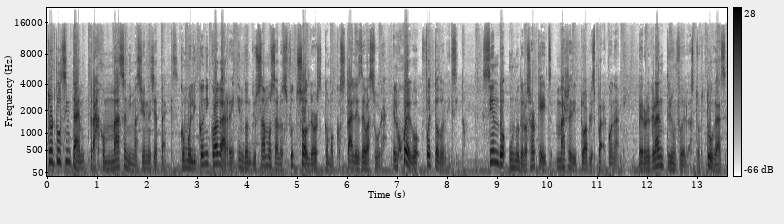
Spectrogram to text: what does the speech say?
Turtles in Time trajo más animaciones y ataques, como el icónico agarre en donde usamos a los Foot Soldiers como costales de basura. El juego fue todo un éxito, siendo uno de los arcades más redituables para Konami. Pero el gran triunfo de las tortugas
